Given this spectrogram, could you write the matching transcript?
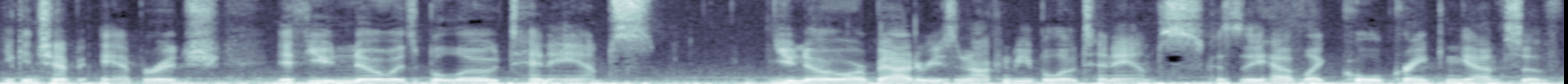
you can check amperage if you know it's below 10 amps. You know our batteries are not going to be below 10 amps because they have like cold cranking amps of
